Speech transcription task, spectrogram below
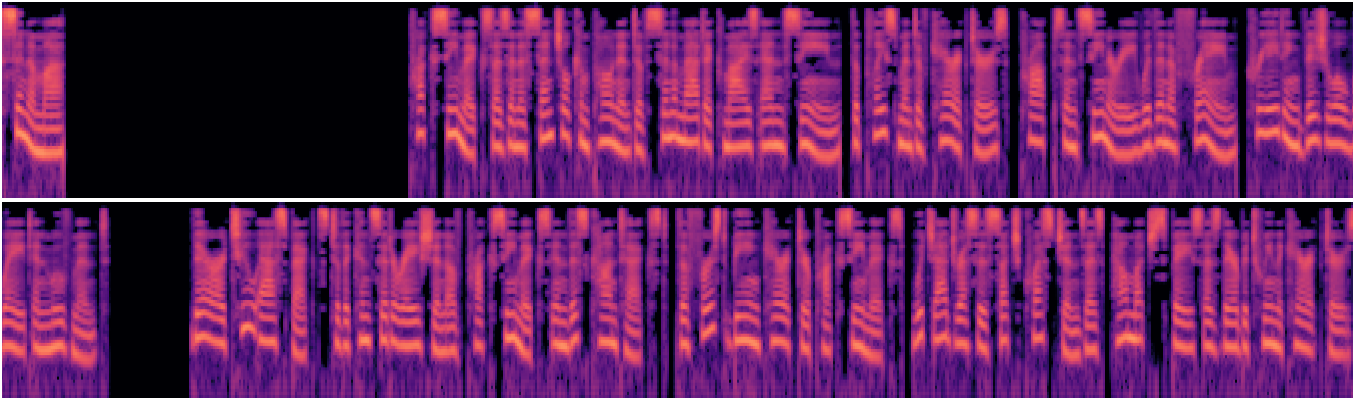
Cinema Proxemics is an essential component of cinematic mise-en-scene, the placement of characters, props and scenery within a frame, creating visual weight and movement. There are two aspects to the consideration of proxemics in this context, the first being character proxemics, which addresses such questions as, how much space is there between the characters?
